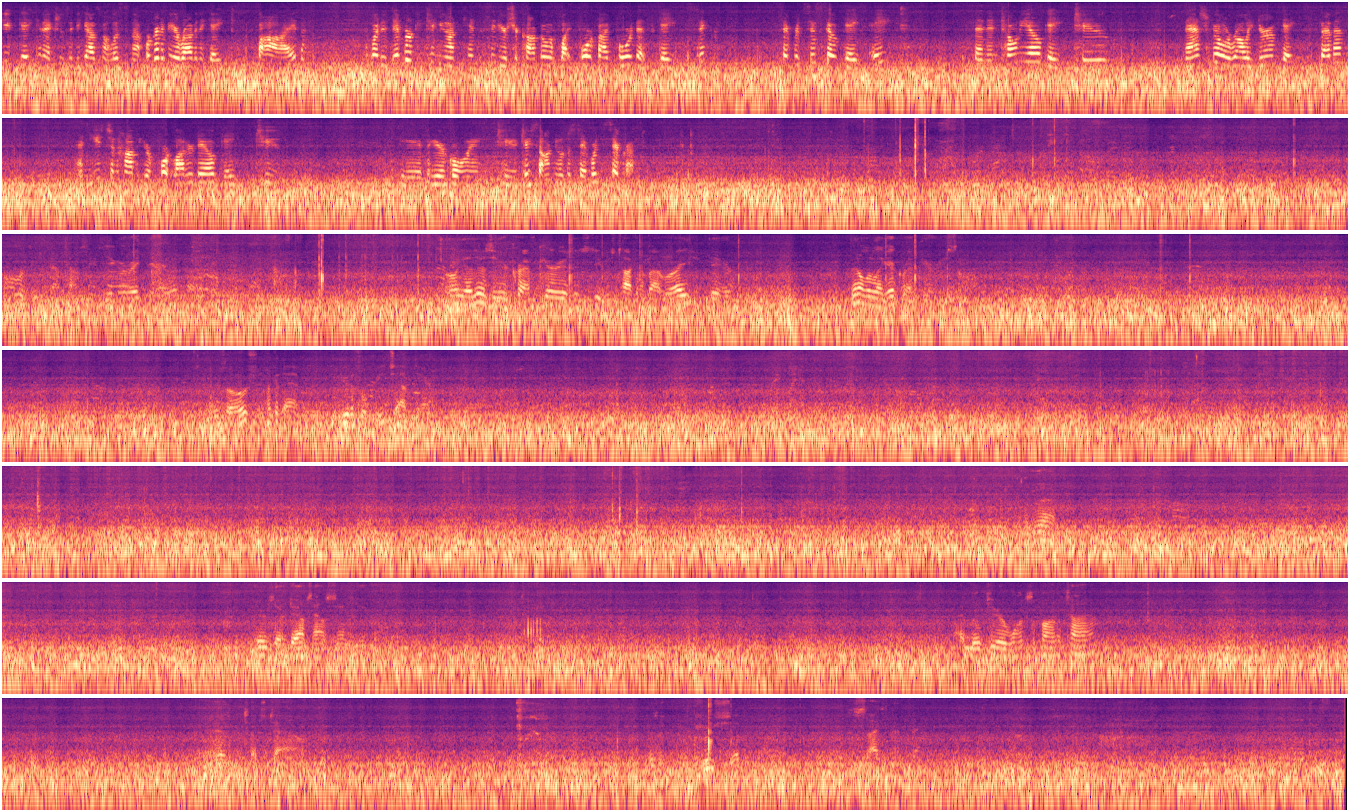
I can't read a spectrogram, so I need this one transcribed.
gate connections if you guys want to listen up. We're going to be arriving at gate 5. I'm going to Denver, continuing on Kansas City or Chicago at flight 454. That's gate 6. San Francisco, gate 8. San Antonio, gate 2. Nashville or Raleigh Durham, gate 7. And Houston Hobby or Fort Lauderdale, gate 2. If you're going to Tucson, you'll just stay aboard this aircraft. Oh, look at downtown San Diego right there. Oh yeah, there's the aircraft carriers that Steve was talking about right there. They don't look like aircraft carriers though. There's the ocean. Look at that beautiful beach out there. Look at that. Our downtown San Diego. I lived here once upon a time.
